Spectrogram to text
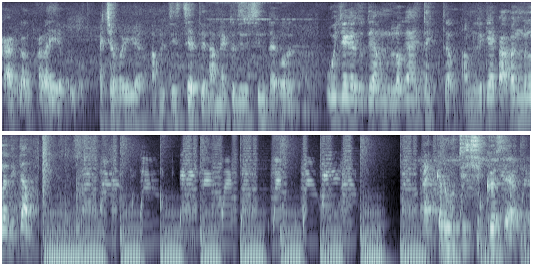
কান কান ফাড়াইয়ে বলব। আচ্ছা ভাইয়া আপনি যে চেতেন আপনি একটা জিনিস চিন্তা করেন। ওই জায়গায় যদি আমি লগে আই থাকতাম আপনি কি পাবেন মেলা দিতাম। একটা উচিত শিক্ষছে আপনি।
